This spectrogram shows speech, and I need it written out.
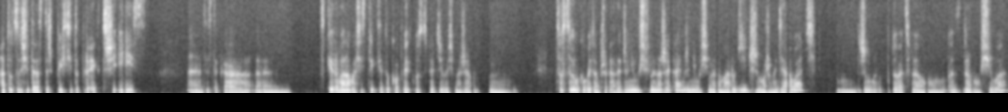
A to, co się teraz też pieści, to projekt She Is. To jest taka skierowana właśnie stricte do kobiet, bo stwierdziłyśmy, że mm, co chcemy kobietom przekazać, że nie musimy narzekać, że nie musimy marudzić, że możemy działać, mm, że możemy budować swoją zdrową siłę.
